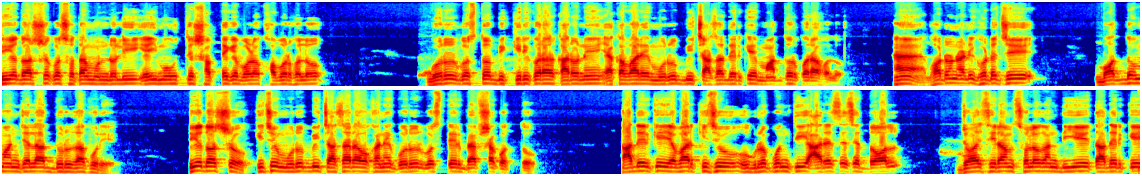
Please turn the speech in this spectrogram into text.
প্রিয় দর্শক ও শ্রোতা মণ্ডলী, এই মুহূর্তে সবথেকে বড় খবর হলো গরুর গোস্ত বিক্রি করার কারণে একেবারে মুরব্বী চাচাদেরকে মারধর করা হলো। হ্যাঁ ঘটনাটি ঘটেছে বর্ধমান জেলার দুর্গাপুরে। প্রিয় দর্শক, কিছু মুরব্বী চাচারা ওখানে গরুর গোস্তের ব্যবসা করত। তাদেরকে এবার কিছু উগ্রপন্থী আরএসএস এর দল জয় শ্রীরাম স্লোগান দিয়ে তাদেরকে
